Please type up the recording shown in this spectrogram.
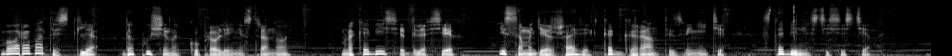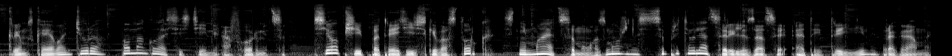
Вороватость для допущенных к управлению страной, мракобесие для всех и самодержавие как гарант, извините, стабильности системы. Крымская авантюра помогла системе оформиться. Всеобщий патриотический восторг снимает саму возможность сопротивляться реализации этой триединой программы.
